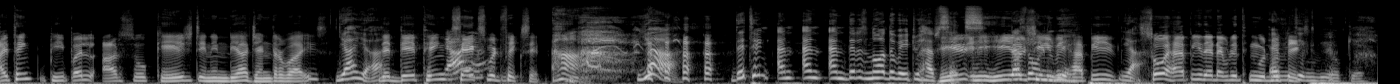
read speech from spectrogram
I think people are so caged in India gender wise. Yeah, yeah. That they think sex would fix it. Huh. yeah. They think, and, and, and there is no other way to have sex. he, he or That's the she'll be way. happy, Yeah. so happy that everything would be fixed. will be okay.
